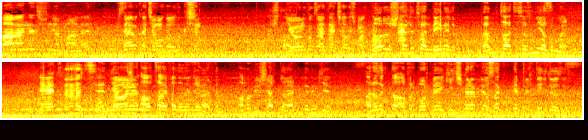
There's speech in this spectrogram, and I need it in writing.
Valla ben ne düşünüyorum abi? Güzel bir kaçamak oldu kışın. İşte Yorulduk zaten çalışmaktan. Bu arada şuna lütfen değinelim. Ben bu tatil sözünü yazın verdim. Evet. Evet. Yani yaklaşık Doğru. 6 ay falan önce verdim. Ama bir şartla verdim. Dedim ki Aralık'ta Upperboard V2'yi çıkarabiliyorsak hep birlikte gidiyoruz dedim.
